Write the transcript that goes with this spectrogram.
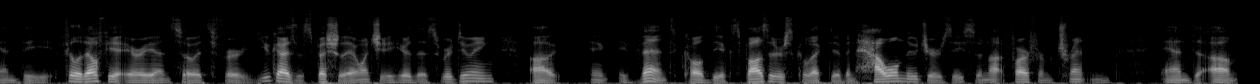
and the Philadelphia area, and so it's for you guys especially. I want you to hear this. We're doing uh, an event called the Expositors Collective in Howell, New Jersey, so not far from Trenton, and um,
